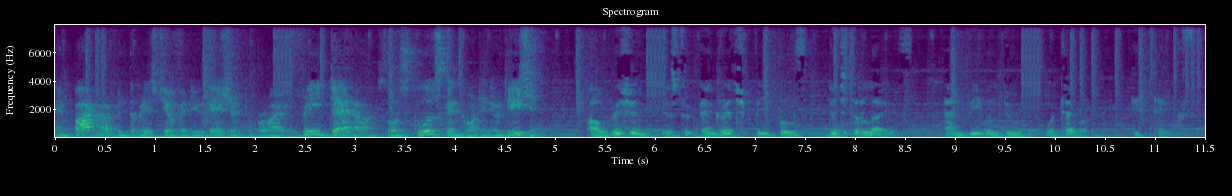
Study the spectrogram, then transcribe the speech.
And partnered with the Ministry of Education to provide free data so schools can continue teaching. Our vision is to enrich people's digital lives and we will do whatever it takes.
